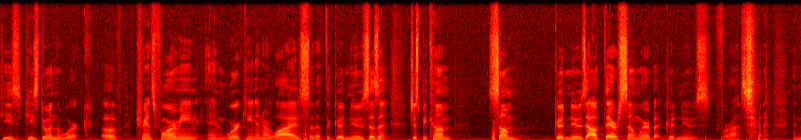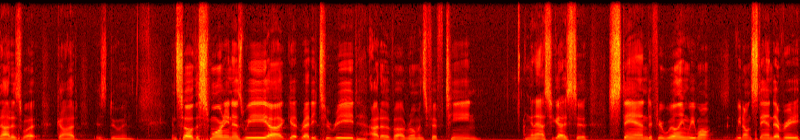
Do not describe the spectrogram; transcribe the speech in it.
He's, he's doing the work of transforming and working in our lives so that the good news doesn't just become some good news out there somewhere, but good news for us. and that is what God is doing. And so this morning, as we uh, get ready to read out of uh, Romans 15, I'm going to ask you guys to stand if you're willing. We won't. We don't stand every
